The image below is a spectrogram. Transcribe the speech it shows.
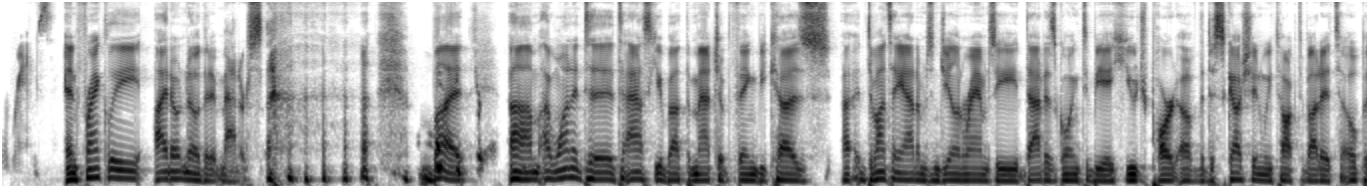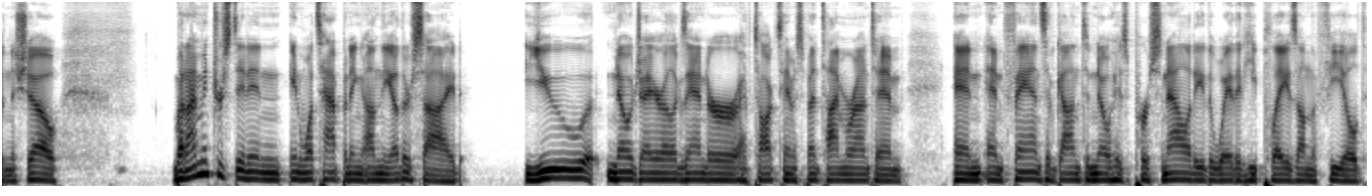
the Rams. And frankly, I don't know that it matters. but um, I wanted to to ask you about the matchup thing because uh, Davante Adams and Jalen Ramsey that is going to be a huge part of the discussion. We talked about it to open the show, but I'm interested in in what's happening on the other side. You know Jaire Alexander, have talked to him, spent time around him and and fans have gotten to know his personality, the way that he plays on the field.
